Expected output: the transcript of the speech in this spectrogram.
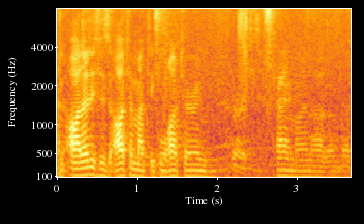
And all of this is automatic watering Right. time and all of that.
